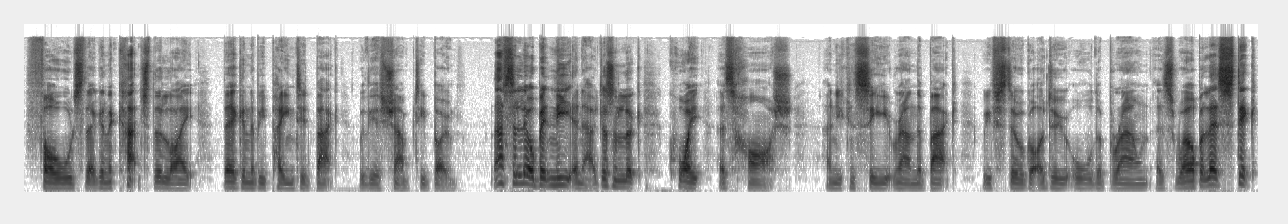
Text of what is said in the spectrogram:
folds that are going to catch the light, they're going to be painted back with the Ushabti bone. That's a little bit neater now. It doesn't look quite as harsh. And you can see around the back we've still got to do all the brown as well. But let's stick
